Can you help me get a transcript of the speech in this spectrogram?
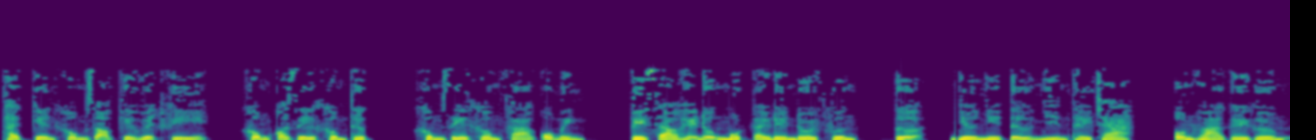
Thạch Kiên không rõ kia huyết khí, không có gì không thực, không gì không phá của mình, vì sao hễ đụng một cái đến đối phương, tựa như nhi tử nhìn thấy cha, ôn hòa ghê gớm.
